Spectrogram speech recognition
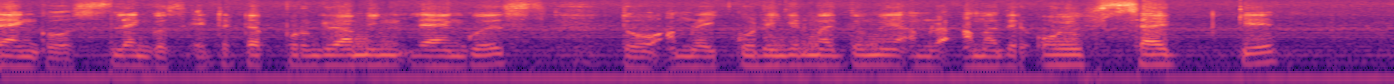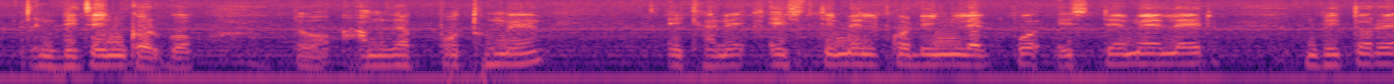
ল্যাঙ্গুয়েজ ল্যাঙ্গুয়েজ এটা একটা প্রোগ্রামিং ল্যাঙ্গুয়েজ তো আমরা এই কোডিংয়ের মাধ্যমে আমরা আমাদের ওয়েবসাইটকে ডিজাইন করব। তো আমরা প্রথমে এখানে এইচটিএমএল কোডিং লিখব। এইচটিএমএল এর ভিতরে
